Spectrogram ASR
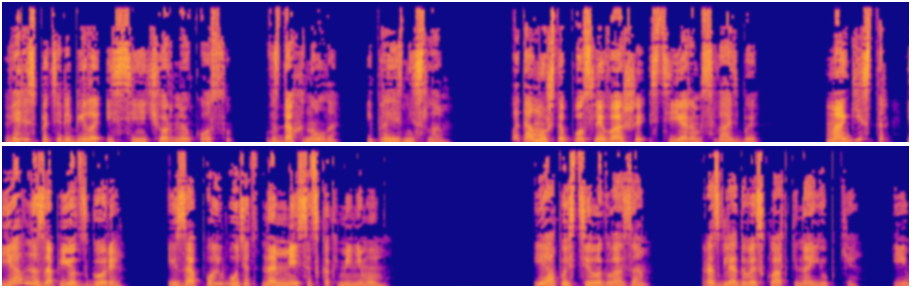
Верес потеребила из сине-черную косу, вздохнула и произнесла. «Потому что после вашей с Тьером свадьбы Магистр явно запьет с горя, и запой будет на месяц как минимум. Я опустила глаза, разглядывая складки на юбке, и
